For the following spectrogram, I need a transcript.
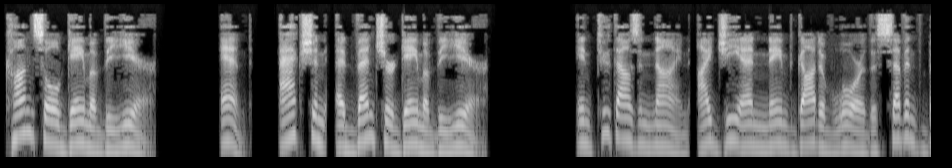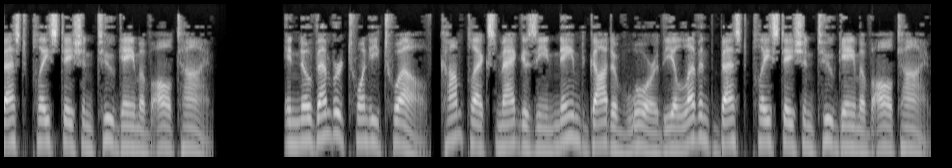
Console Game of the Year, and Action Adventure Game of the Year. In 2009, IGN named God of War the seventh best PlayStation 2 game of all time. In November 2012, Complex magazine named God of War the 11th best PlayStation 2 game of all time.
